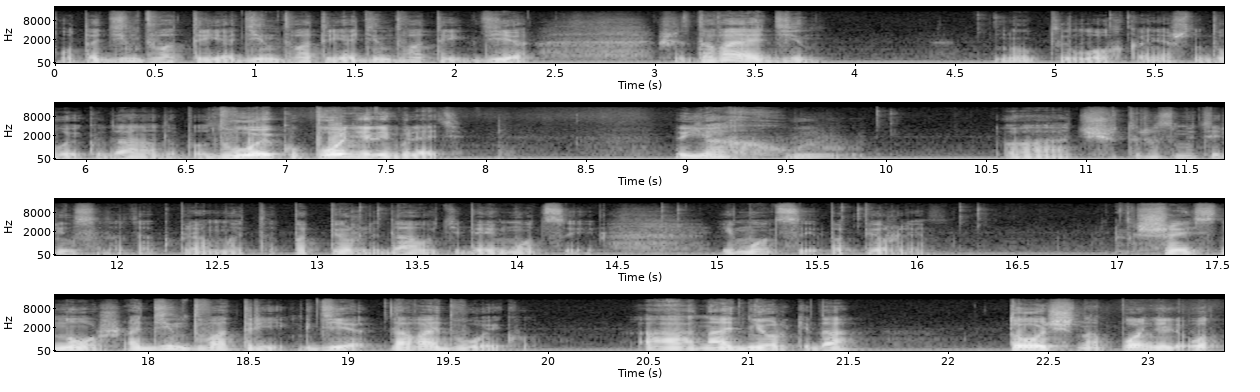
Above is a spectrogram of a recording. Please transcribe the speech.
Вот 1, 2, 3. 1, 2, 3. 1, 2, 3. Где? 6. Давай один. Ну ты лох, конечно. Двойку, да, надо было? Двойку, поняли, блядь? Я хуй а, что ты разматерился-то так? Прям это, поперли, да, у тебя эмоции. Эмоции поперли. 6, нож, 1, 2, 3. Где? Давай двойку. А, на однерке, да? Точно, поняли? Вот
